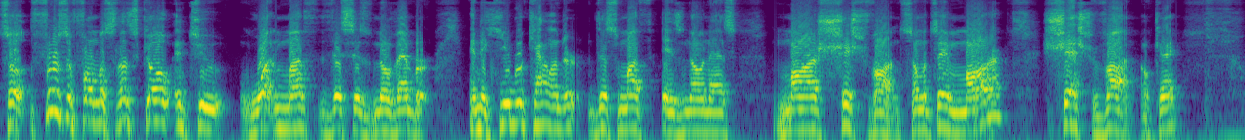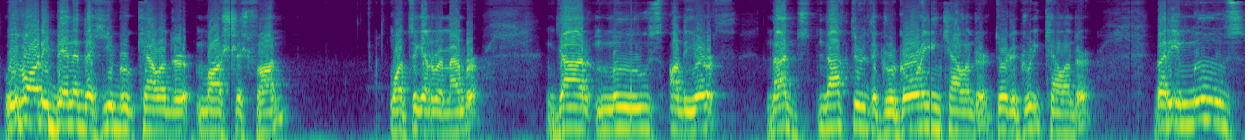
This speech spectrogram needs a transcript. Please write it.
So first and foremost, let's go into what month this is November. In the Hebrew calendar, this month is known as Mar Sheshvan. Someone say Mar Sheshvan, okay? We've already been in the Hebrew calendar Mar Sheshvan. Once again, remember, God moves on the earth not not through the Gregorian calendar, through the Greek calendar, but he moves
